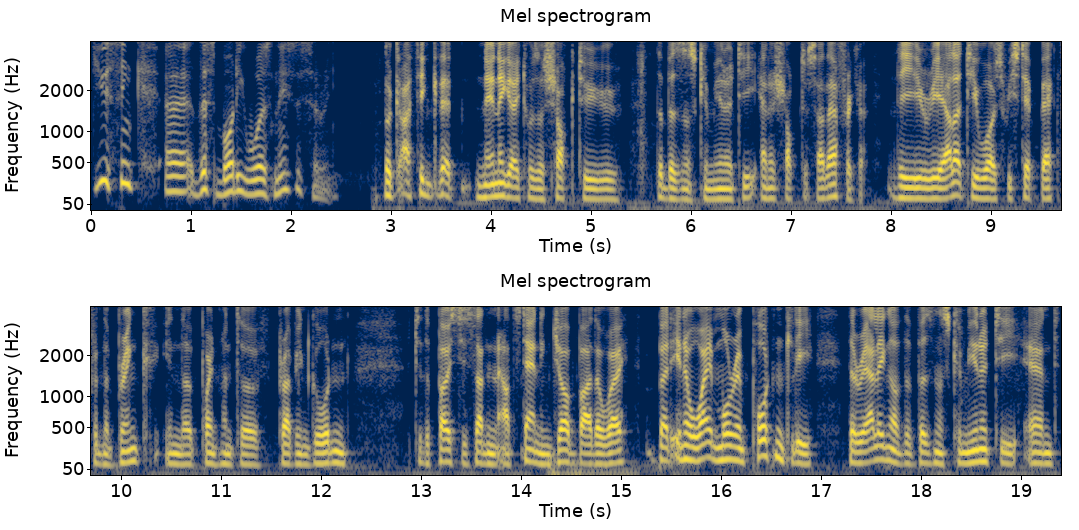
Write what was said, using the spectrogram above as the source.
Do you think uh, this body was necessary? Look, I think that Nenegate was a shock to the business community and a shock to South Africa. The reality was we stepped back from the brink in the appointment of Pravin Gordhan to the post. He's done an outstanding job, by the way. But in a way, more importantly, the rallying of the business community and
